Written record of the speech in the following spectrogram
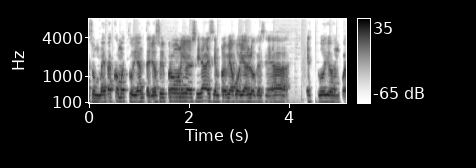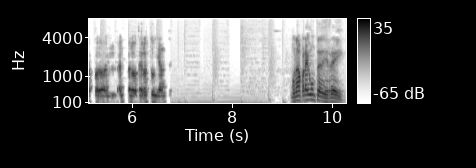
sus metas como estudiante. Yo soy pro universidad y siempre voy a apoyar lo que sea estudios en cuanto al, pelotero estudiante. Una pregunta de Rey,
